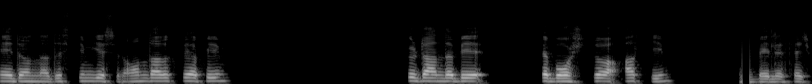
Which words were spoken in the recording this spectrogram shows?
neydi onun adı simgesini ondalıklı yapayım. Şuradan da bir işte boşluğu atayım. Belirteç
